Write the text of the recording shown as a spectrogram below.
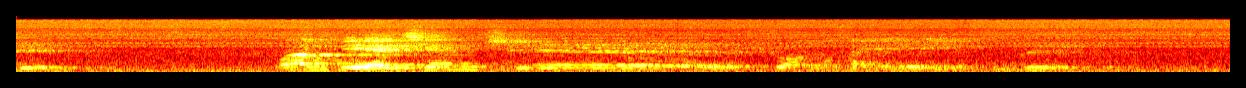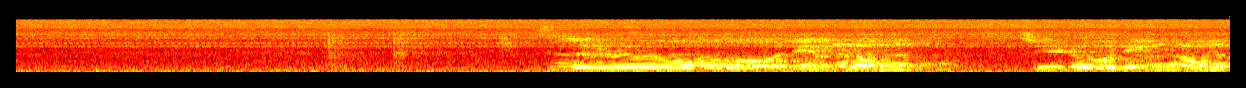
时，万别千尺双飞红日，自入玲珑，直入玲珑。”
